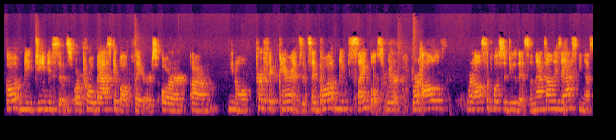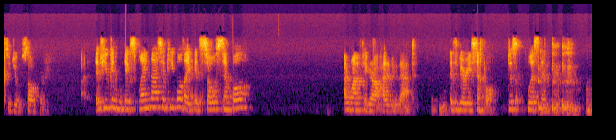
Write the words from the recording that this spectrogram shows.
go out and make geniuses or pro basketball players or, um, you know, perfect parents. It said, go out and make disciples. We're, we're all we're all supposed to do this, and that's all he's asking us to do. So, if you can explain that to people, like it's so simple, I want to figure out how to do that. It's very simple. Just listen.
